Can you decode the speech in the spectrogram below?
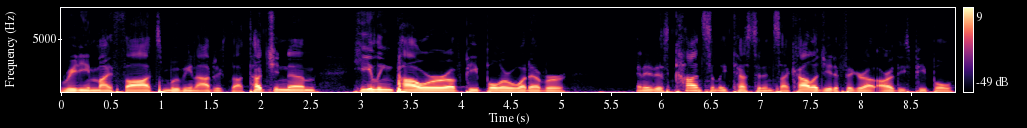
reading my thoughts, moving objects without touching them, healing power of people or whatever. And it is constantly tested in psychology to figure out are these people,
